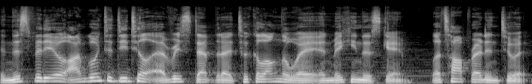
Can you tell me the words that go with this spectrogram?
In this video, I'm going to detail every step that I took along the way in making this game. Let's hop right into it.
